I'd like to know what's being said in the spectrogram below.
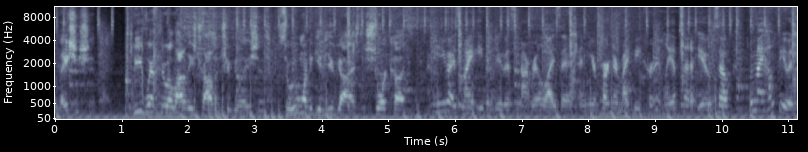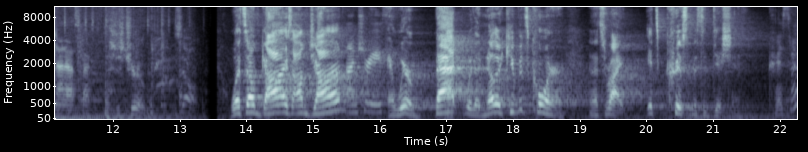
relationship. We went through a lot of these trials and tribulations, so we wanted to give you guys the shortcuts I mean, you guys might even do this and not realize it, and your partner might be currently upset at you. So we might help you in that aspect. This is true. So, what's up, guys? I'm John, I'm Sharisse. and we're back with another Cupid's Corner. And that's right, it's Christmas edition Christmas?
